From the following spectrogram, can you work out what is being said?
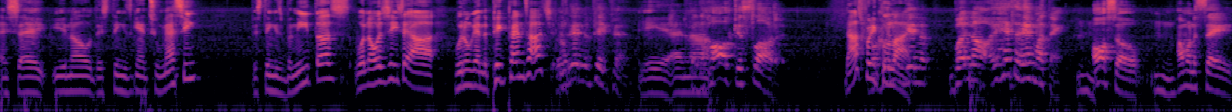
and said, you know, this thing is getting too messy. This thing is beneath us. Well, no, what did he say? Uh, we don't get in the pig pen touch. We don't get in the pig pen. Yeah, and Cause the uh, Hawk gets slaughtered. that's pretty But cool line. the- but no, here's, here's my thing. Mm-hmm. Also, I want to say,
